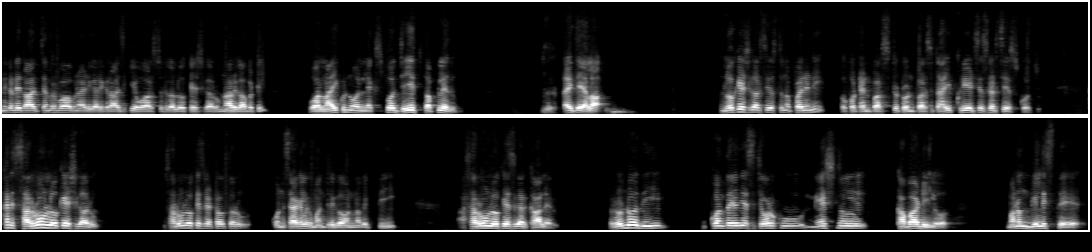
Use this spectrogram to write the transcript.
ఎందుకంటే రాజ్ చంద్రబాబు నాయుడు గారికి రాజకీయ వారసుడిగా లోకేష్ గారు ఉన్నారు కాబట్టి వాళ్ళ నాయకుడిని వాళ్ళని ఎక్స్పోజ్ చేయొచ్చు తప్పలేదు. అయితే ఎలా? లోకేష్ గారు చేస్తున్న పనిని ఒక ten percent twenty percent hype create చేసి కూడా చేసుకోవచ్చు. కానీ సర్వం లోకేష్ గారు సర్వం లోకేష్ ఎట్ అవుతారు? కొన్ని శాఖలకు మంత్రిగా ఉన్న వ్యక్తి సర్వం లోకేష్ గారు కాలేరు. రెండోది కొంత ఏం చేస్తే చివరకు నేషనల్ కబడ్డీలో మనం గెలిస్తే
